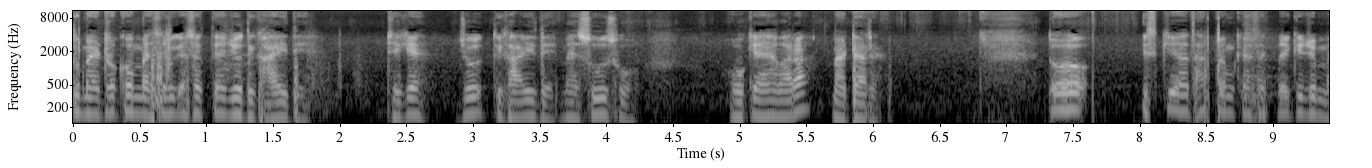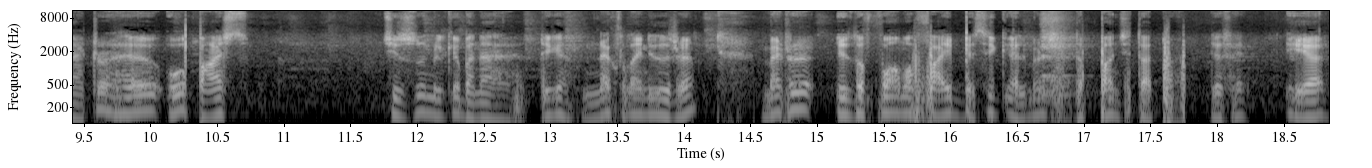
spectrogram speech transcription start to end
तो मैटर को हम भी कह सकते हैं जो दिखाई दे, ठीक है? जो दिखाई दे, महसूस हो, वो क्या है हमारा? मैटर है। तो इसके आधार पर हम कह सकते हैं कि जो मैटर है, वो पाँच चीज़ों से मिलकर बना है, ठीक है? Next line is matter is the form of five basic elements the पंच तत्व, जैसे air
